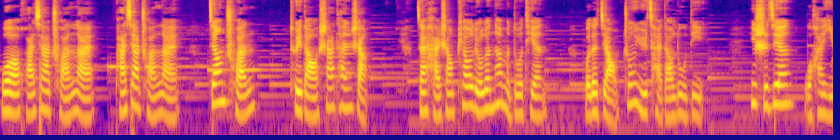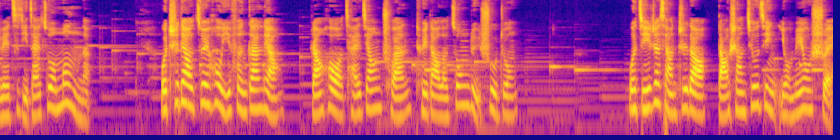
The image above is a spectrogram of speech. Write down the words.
我划下船来，爬下船来，将船推到沙滩上。在海上漂流了那么多天，我的脚终于踩到陆地。一时间，我还以为自己在做梦呢。我吃掉最后一份干粮，然后才将船推到了棕榈树中。我急着想知道岛上究竟有没有水。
